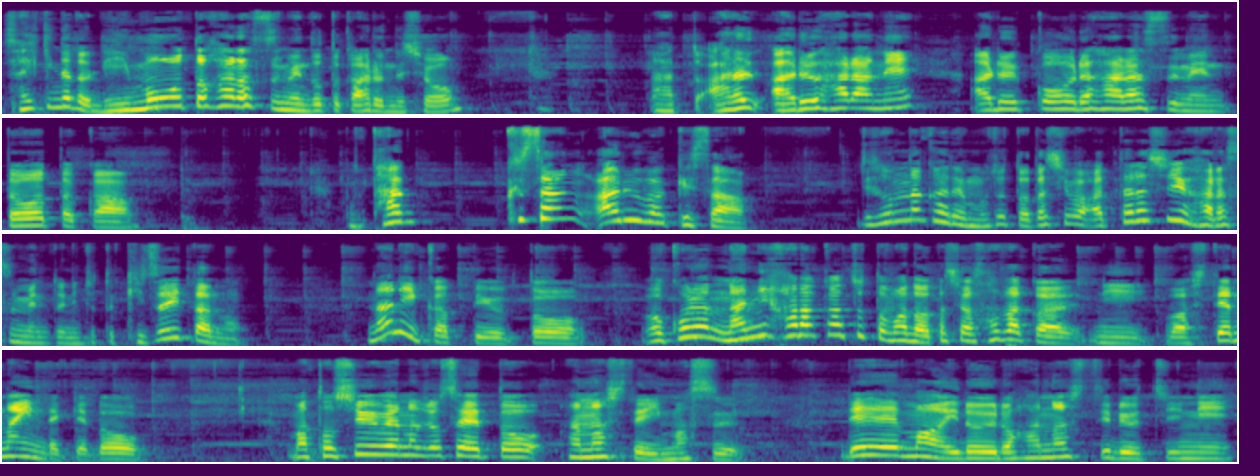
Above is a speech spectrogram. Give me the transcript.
最近だとリモートハラスメントとかあるんでしょ？あと、アル、アルハラね。アルコールハラスメントとか、もうたくさんあるわけさ。で、その中でもちょっと私は新しいハラスメントにちょっと気づいたの。何かっていうと、まあこれは何ハラかちょっとまだ私は定かにはしてないんだけど、まあ、年上の女性と話しています。で、まあ、いろいろ話してるうちに、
